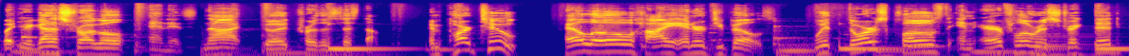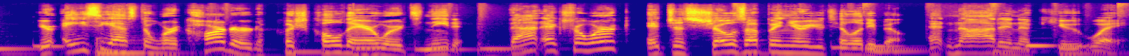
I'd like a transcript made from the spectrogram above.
but you're going to struggle, and it's not good for the system. In part two, Hello, high energy bills. With doors closed and airflow restricted, your AC has to work harder to push cold air where it's needed. That extra work, it just shows up in your utility bill and not in a cute way.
